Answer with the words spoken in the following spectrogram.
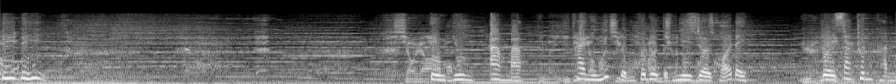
Đi đi. Tiêu Dương, A Mạc. Hai người nhất định phải đưa Tịnh Nhi rời khỏi đây Rời xa kinh thành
